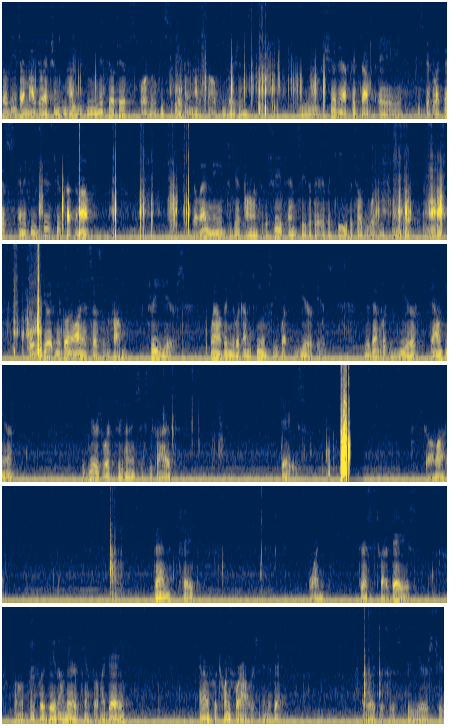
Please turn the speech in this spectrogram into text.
So these are my directions on how to use manipulatives or little pieces of paper and how to solve conversions. You should have picked up a piece of paper like this, and if you choose to, cut them out. You'll then need to get onto the sheet and see that there is a key that tells you what each one is. So you do it and you're going along and it says the problem. Three years. Well, then you look on the key and see what year is. You then put year down here a year is worth 365 days. Draw a line. Then take one 365 days. Well, I'm going to put a day down there to cancel out my day. And I'm going to put 24 hours in a day. By the way, this is three years to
